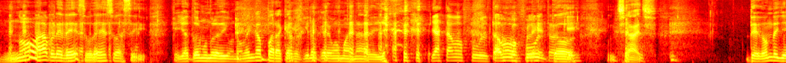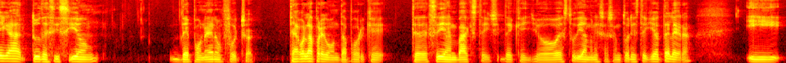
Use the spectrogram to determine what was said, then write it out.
No hable de eso, de eso así. Que yo a todo el mundo le digo, no vengan para acá, que aquí no queremos más nadie. Ya, estamos full. Estamos, full todo. Muchachos. ¿De dónde llega tu decisión de poner un food truck? Te hago la pregunta porque te decía en backstage de que yo estudié administración turística y hotelera y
